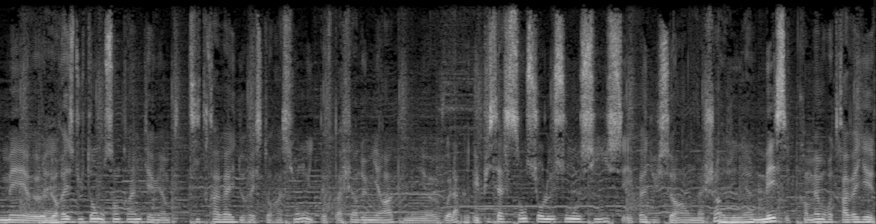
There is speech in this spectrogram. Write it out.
mais euh, Ouais. le reste du temps, on sent quand même qu'il y a eu un petit travail de restauration, ils peuvent pas faire de miracle, mais euh, voilà. Et puis ça se sent sur le son aussi, c'est pas du surround machin. Mais c'est quand même retravaillé.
